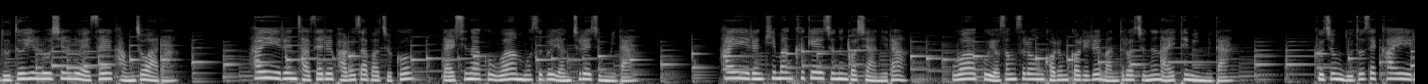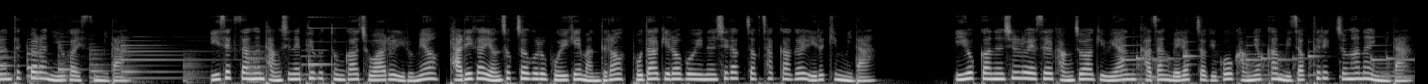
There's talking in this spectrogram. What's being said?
누드 힐로 실루엣을 강조하라. 하이힐은 자세를 바로잡아주고 날씬하고 우아한 모습을 연출해줍니다. 하이힐은 키만 크게 해주는 것이 아니라 우아하고 여성스러운 걸음걸이를 만들어주는 아이템입니다. 그중 누드색 하이힐은 특별한 이유가 있습니다. 이 색상은 당신의 피부톤과 조화를 이루며 다리가 연속적으로 보이게 만들어 보다 길어 보이는 시각적 착각을 일으킵니다. 이 효과는 실루엣을 강조하기 위한 가장 매력적이고 강력한 미적 트릭 중 하나입니다.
